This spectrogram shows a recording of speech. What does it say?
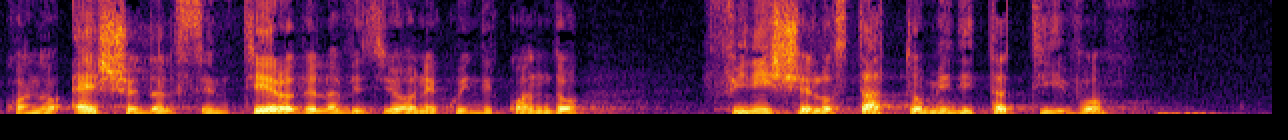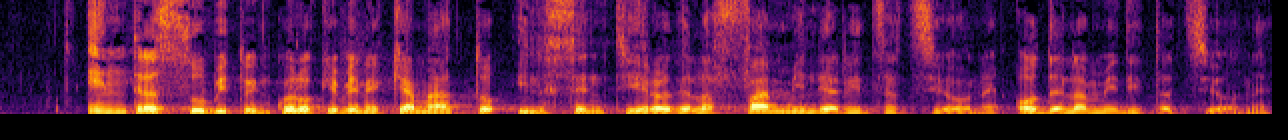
Quando esce dal sentiero della visione, quindi quando finisce lo stato meditativo, entra subito in quello che viene chiamato il sentiero della familiarizzazione o della meditazione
